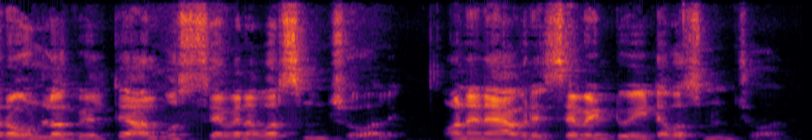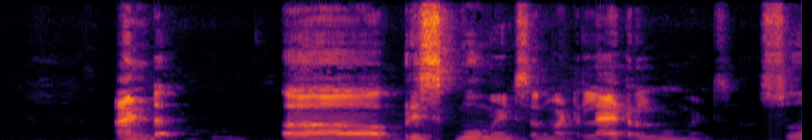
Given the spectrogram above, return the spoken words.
గ్రౌండ్లోకి వెళ్తే ఆల్మోస్ట్ సెవెన్ అవర్స్ నుంచోవాలి. On an average seven to eight hours నుంచోవాలి. అండ్ బ్రిస్క్ మూమెంట్స్ అనమాట లాటరల్ మూమెంట్స్ సో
